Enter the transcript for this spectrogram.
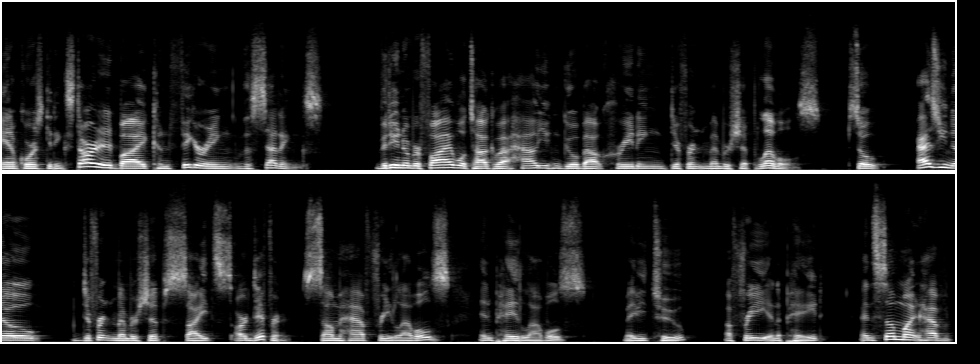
and of course getting started by configuring the settings. Video number five, we'll talk about how you can go about creating different membership levels. So as you know, different membership sites are different. Some have free levels and paid levels, maybe two, a free and a paid, and some might have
